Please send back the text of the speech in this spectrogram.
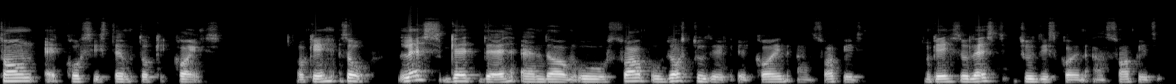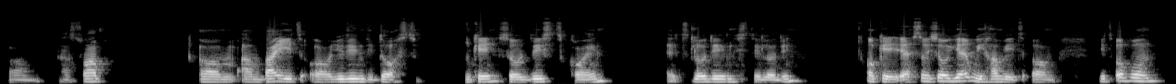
Ton ecosystem token coins. Okay so let's get there and um, we'll swap we'll just choose a, a coin and swap it. Okay so let's choose this coin and swap it um and swap um and buy it or using DeDust. Okay so this coin it's loading still loading. Okay yeah so so here we have it um it's open.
